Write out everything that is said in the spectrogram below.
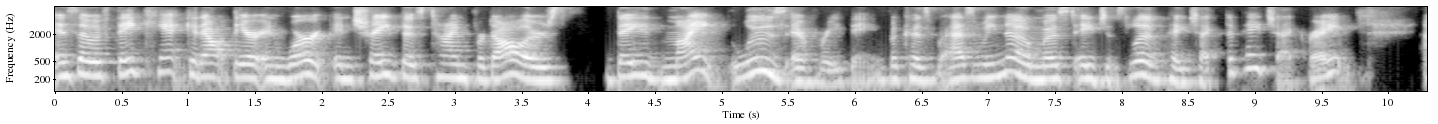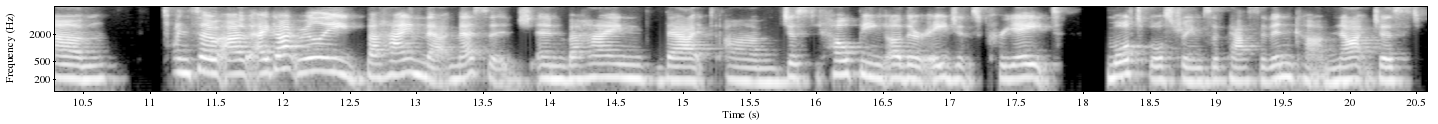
And so if they can't get out there and work and trade those time for dollars, they might lose everything because as we know, most agents live paycheck to paycheck, right? Um, and so I, I, got really behind that message and behind that um, just helping other agents create multiple streams of passive income not just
